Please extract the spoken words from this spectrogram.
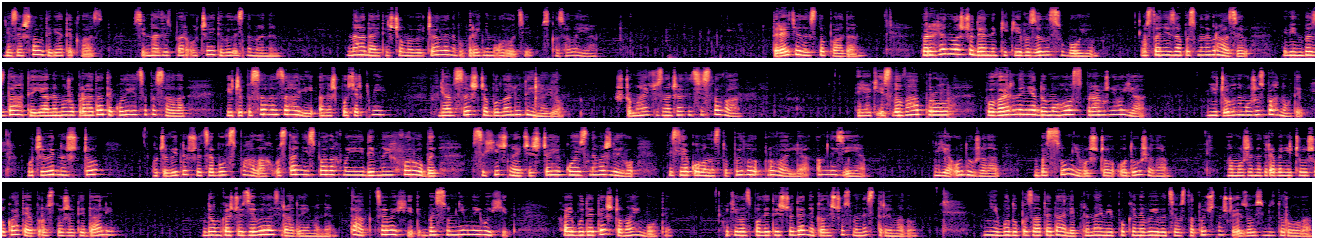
Я зайшла у 9 клас. 17 пар очей дивились на мене. Нагадайте, що ми вивчали на попередньому уроці, сказала я. 3 листопада. Переглянула щоденник, який возила з собою. Останній запис мене вразив. Він без дати, я не можу пригадати, коли я це писала. І чи писала взагалі, але ж почерк мій. Я все ще була людиною, що мають означати ці слова. Як і слова про повернення до мого справжнього я. Нічого не можу збагнути. Очевидно, що Очевидно, що це був спалах, останній спалах моєї дивної хвороби, психічної чи ще якоїсь неважливо, після якого наступило провалля, амнезія. Я одужала, без сумніву, що одужала. А може, не треба нічого шукати, а просто жити далі? Думка, що з'явилась, радує мене. Так, це вихід, безсумнівний вихід. Хай буде те, що має бути. Хотіла спалити щоденник, але щось мене стримало. Ні, буду писати далі, принаймні поки не виявиться остаточно, що я зовсім здорова.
